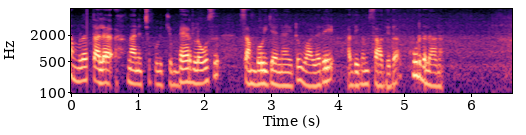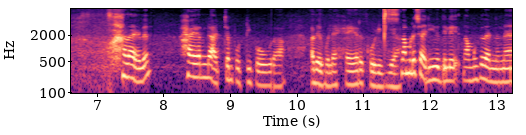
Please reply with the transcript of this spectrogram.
നമ്മൾ തല നനച്ച് കുളിക്കും. ഹെയർ ലോസ് സംഭവിക്കാനായിട്ട് വളരെ അധികം സാധ്യത കൂടുതലാണ്. അതായത് ഹെയറിന്റെ അറ്റം പൊട്ടിപ്പോവുക അതേപോലെ ഹെയർ കൊഴിയുക. നമ്മുടെ ശരീരത്തിൽ നമുക്ക് തന്നെ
